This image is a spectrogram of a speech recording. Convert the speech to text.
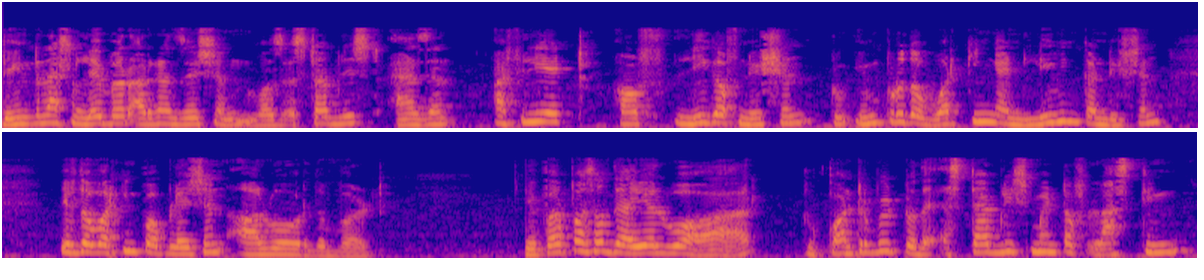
the International Labour Organization was established as an affiliate of League of Nations to improve the working and living condition of the working population all over the world. The purpose of the ILO are to contribute to the establishment of lasting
